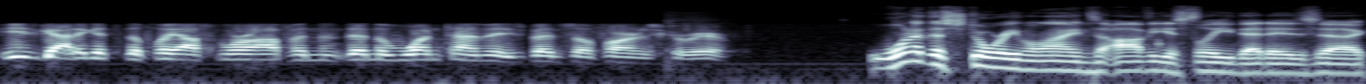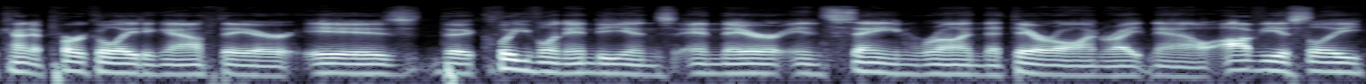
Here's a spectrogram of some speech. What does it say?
he's got to get to the playoffs more often than the one time that he's been so far in his career. One of the storylines, obviously, that is uh, kind of percolating out there is the Cleveland Indians and their insane run that they're on right now. Obviously,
